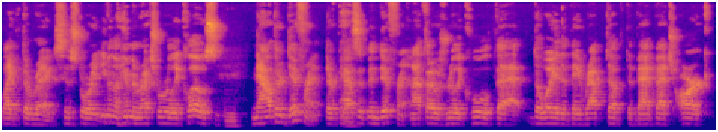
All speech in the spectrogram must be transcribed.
like the Regs. His story, even though him and Rex were really close, hmm now they're different. Their paths have been different, and I thought it was really cool that the way that they wrapped up the Bad Batch arc.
